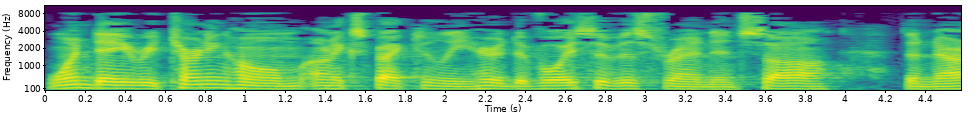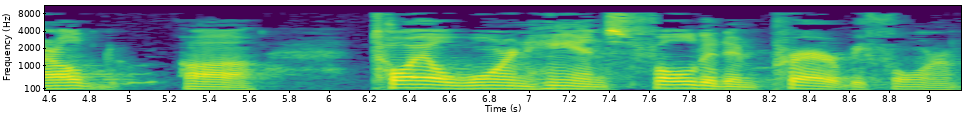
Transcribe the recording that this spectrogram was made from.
One day, returning home unexpectedly, he heard the voice of his friend and saw the gnarled, uh, toil-worn hands folded in prayer before him.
